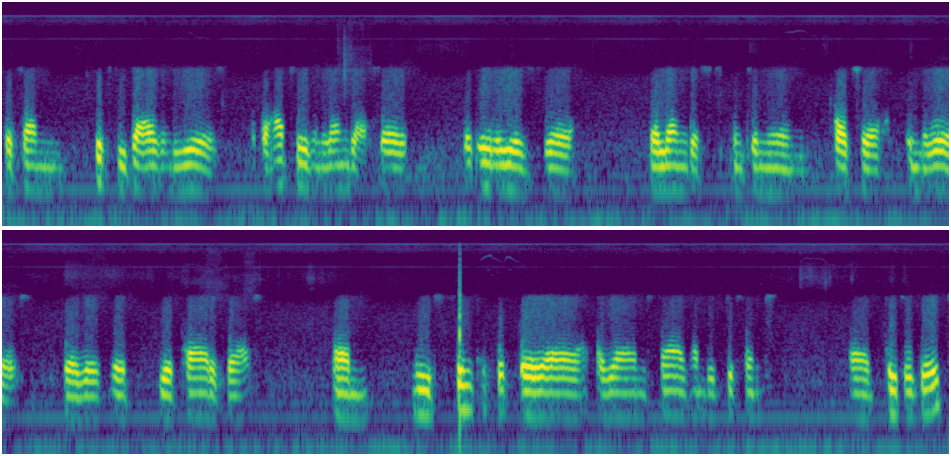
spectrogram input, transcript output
for some 60,000 years, perhaps even longer. So it really is uh, the longest continuing culture in the world. So we're, we're, we're proud of that. Um, we think that there are around 500 different uh, people groups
